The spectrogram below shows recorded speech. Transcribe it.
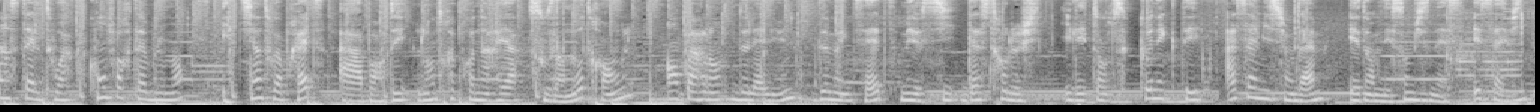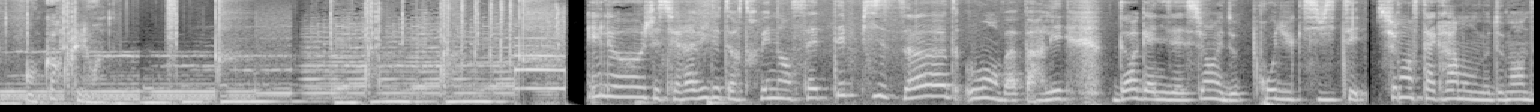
installe-toi confortablement et tiens-toi prête à aborder l'entrepreneuriat sous un autre angle en parlant de la lune, de mindset, mais aussi d'astrologie. Il est temps de se connecter à sa mission d'âme et d'emmener son business et sa vie encore plus loin. Je suis ravie de te retrouver dans cet épisode où on va parler d'organisation et de productivité. Sur Instagram, on me demande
